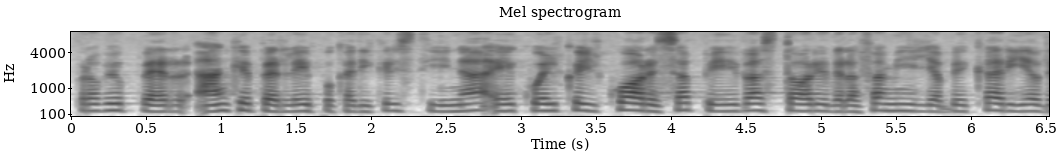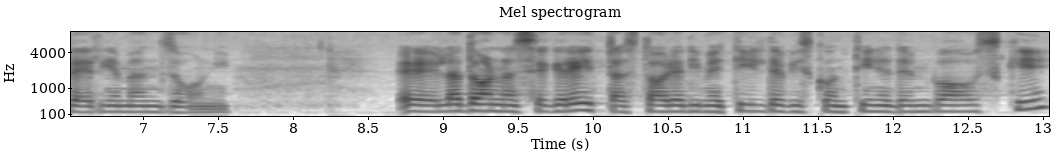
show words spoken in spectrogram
proprio per, anche per l'epoca di Cristina, è quel che il cuore sapeva, storia della famiglia Beccaria, Verri e Manzoni. Eh, la donna segreta, storia di Metilde Viscontini Demboschi,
